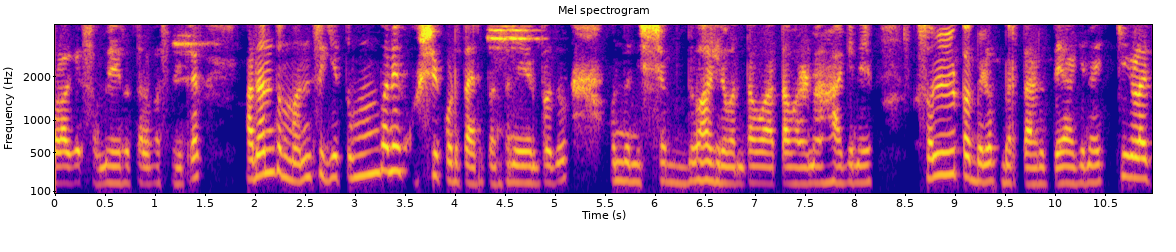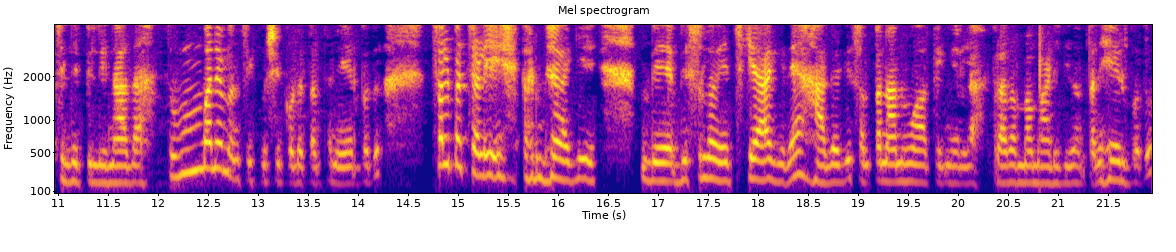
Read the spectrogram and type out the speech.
ಒಳಗೆ ಸಮಯ ಇರುತ್ತಲ್ವ ಸ್ನೇಹಿತರೆ? ಅದಂತೂ ಮನಸ್ಸಿಗೆ ತುಂಬಾನೇ ಖುಷಿ ಕೊಡ್ತಾ ಇರುತ್ತೆ ಅಂತಾನೆ ಹೇಳ್ಬೋದು. ಒಂದು ನಿಶಬ್ದವಾಗಿರುವಂಥ ವಾತಾವರಣ, ಹಾಗೇನೆ ಸ್ವಲ್ಪ ಬೆಳಕು ಬರ್ತಾ ಇರುತ್ತೆ, ಹಾಗೇನೆ ಅಕ್ಕಿಗಳ ಚಿಲ್ಲಿ ಪಿಲ್ಲಿ ನಾದ ತುಂಬಾನೇ ಮನಸ್ಸಿಗೆ ಖುಷಿ ಕೊಡುತ್ತೆ ಅಂತಾನೆ ಹೇಳ್ಬೋದು ಸ್ವಲ್ಪ ಚಳಿ ಕಡಿಮೆ ಆಗಿ ಬಿಸಿಲು ಹೆಚ್ಚಿಗೆ ಆಗಿದೆ. ಹಾಗಾಗಿ ಸ್ವಲ್ಪ ನಾನು ವಾಕಿಂಗ್ ಎಲ್ಲ ಪ್ರಾರಂಭ ಮಾಡಿದೀನಿ ಅಂತಾನೆ ಹೇಳ್ಬೋದು.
